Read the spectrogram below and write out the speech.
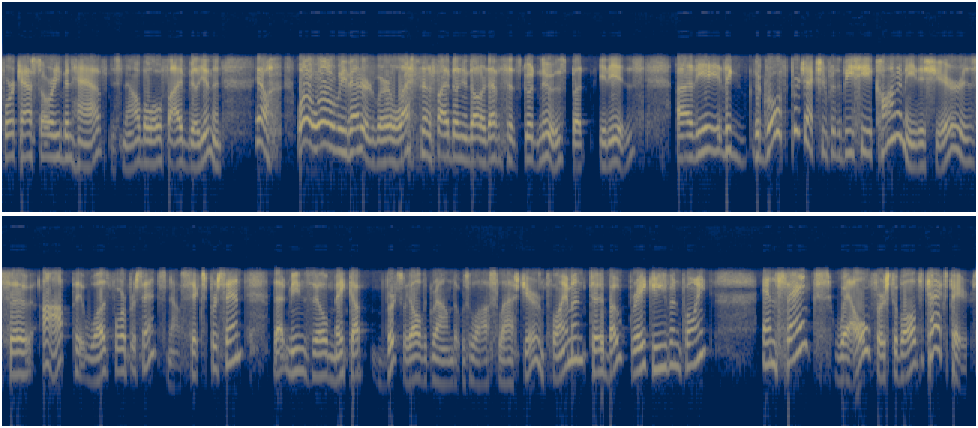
forecast's already been halved. It's now below five billion, and you know, what a world we've entered where less than a $5 billion deficit is good news, but it is. Uh, the, the, the growth projection for the BC economy this year is uh, up. It was 4%, it's now 6%. That means they'll make up virtually all the ground that was lost last year. Employment, about break even point. And thanks, well, first of all, to taxpayers.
